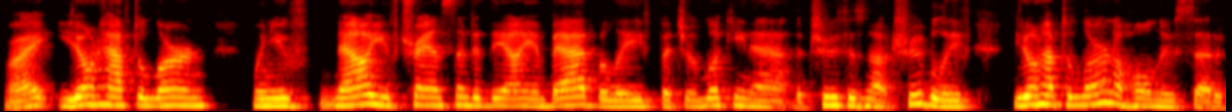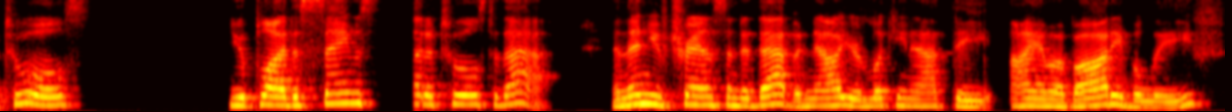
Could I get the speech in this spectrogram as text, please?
Right? You don't have to learn when you've now you've transcended the I am bad belief, but you're looking at the truth is not true belief. You don't have to learn a whole new set of tools. You apply the same set of tools to that. And then you've transcended that, but now you're looking at the I am a body belief.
